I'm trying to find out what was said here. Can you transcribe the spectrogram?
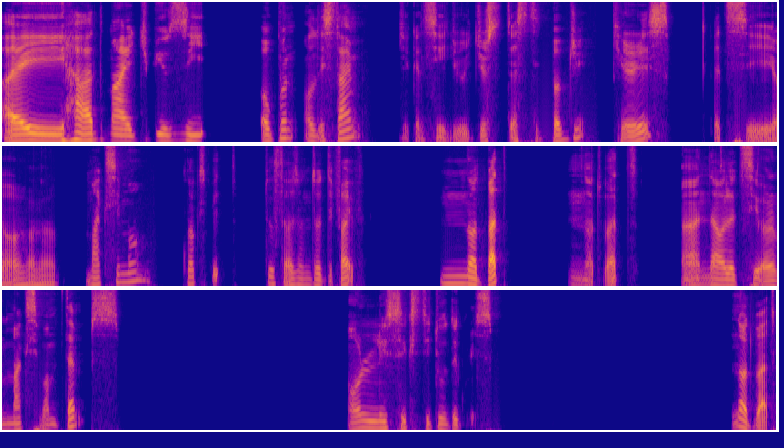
I had my GPU Z open all this time. As you can see you just tested PUBG here it is. Let's see our maximum clock speed 2035 not bad not bad and now let's see our maximum temps. Only 62 degrees. Not bad.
